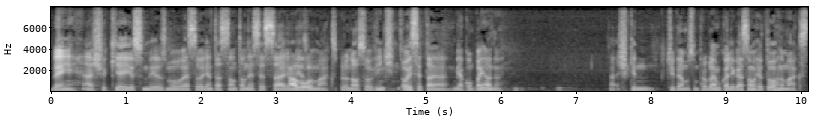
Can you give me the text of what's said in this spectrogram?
Bem, acho que é isso mesmo, essa orientação tão necessária Alô? mesmo, Marcos, para o nosso ouvinte. Oi, você está me acompanhando? Acho que tivemos um problema com a ligação, o retorno, Marcos.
